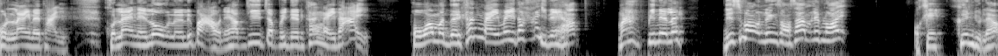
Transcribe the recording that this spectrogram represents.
คนแรกในไทย คนแรกในโลกเลยหรือเปล่านะครับที่จะไปเดินข้างในได้ ผมว่ามันเดินข้างในไม่ได้นะครับ มาปีนเลยดิสบอลหนึ่งสองสามเรียบร้อย โอเค ขึ้นหยุดแล้ว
